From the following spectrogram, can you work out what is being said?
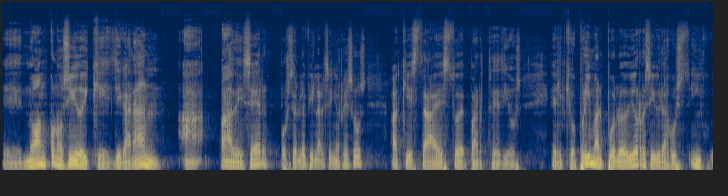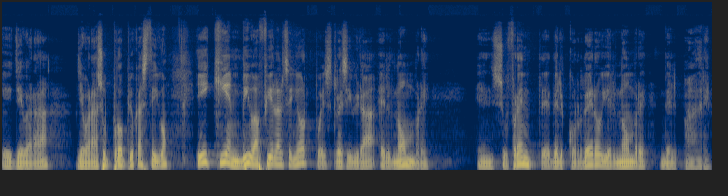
eh, no han conocido y que llegarán a padecer por serle fiel al Señor Jesús, aquí está esto de parte de Dios. El que oprima al pueblo de Dios recibirá eh, llevará, llevará su propio castigo y quien viva fiel al Señor, pues recibirá el nombre en su frente del Cordero y el nombre del Padre.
